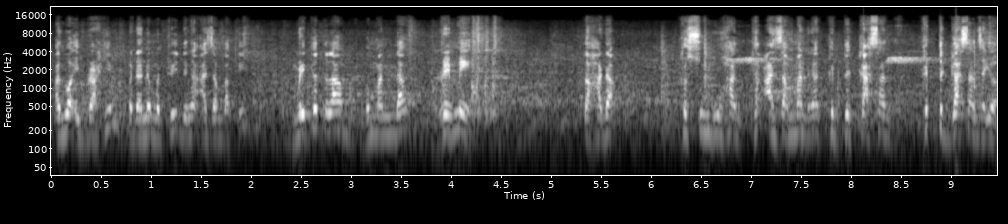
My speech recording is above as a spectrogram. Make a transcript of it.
Anwar Ibrahim Perdana Menteri dengan Azam Baki mereka telah memandang remeh terhadap kesungguhan, keazaman dengan ketegasan, ketegasan saya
